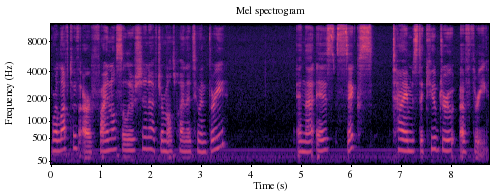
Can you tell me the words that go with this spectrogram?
we're left with our final solution after multiplying the 2 and 3, and that is 6 times the cubed root of 3.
